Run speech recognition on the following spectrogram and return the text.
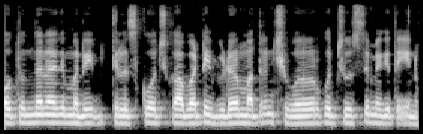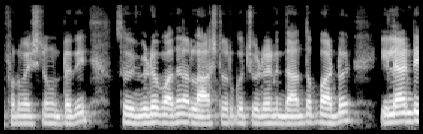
అవుతుంది అనేది మరి తెలుసుకోవచ్చు కాబట్టి వీడియో మాత్రం చివరి వరకు చూస్తే మీకు ఇన్ఫర్మేషన్ ఉంటుంది. సో వీడియో మాత్రం లాస్ట్ వరకు చూడండి. దాంతోపాటు ఇలాంటి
